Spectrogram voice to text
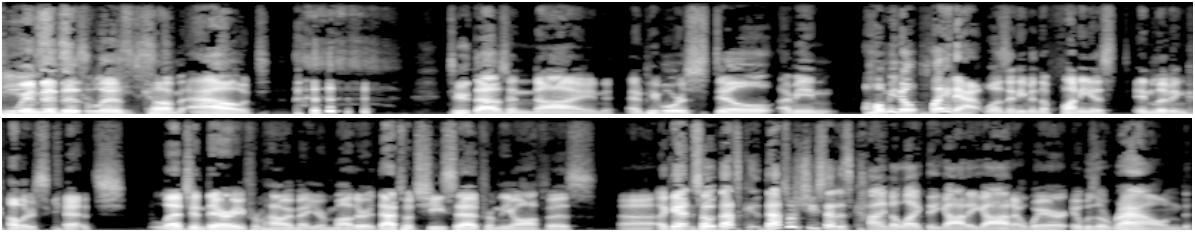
when did Jesus this list come out? 2009. And people were still, I mean, Homie Don't Play That wasn't even the funniest In Living Color sketch. Legendary from How I Met Your Mother. That's what she said from The Office. Uh, again, so that's that's what she said is kind of like the yada yada, where it was around,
